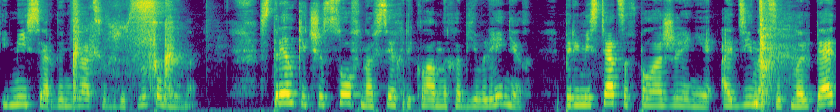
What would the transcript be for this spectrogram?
и миссия организации будет выполнена, стрелки часов на всех рекламных объявлениях переместятся в положение 11.05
